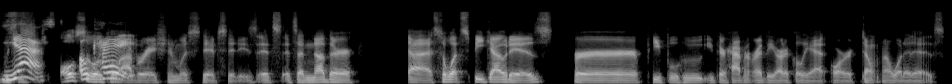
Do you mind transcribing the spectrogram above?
which is Yes. Also a collaboration with Safe Cities. It's it's another. Uh, so what Speak Out is for people who either haven't read the article yet or don't know what it is.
